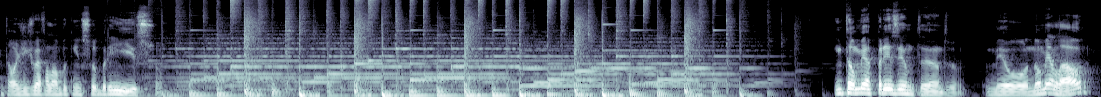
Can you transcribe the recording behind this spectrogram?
Então a gente vai falar um pouquinho sobre isso. Então, me apresentando, meu nome é Lauro,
